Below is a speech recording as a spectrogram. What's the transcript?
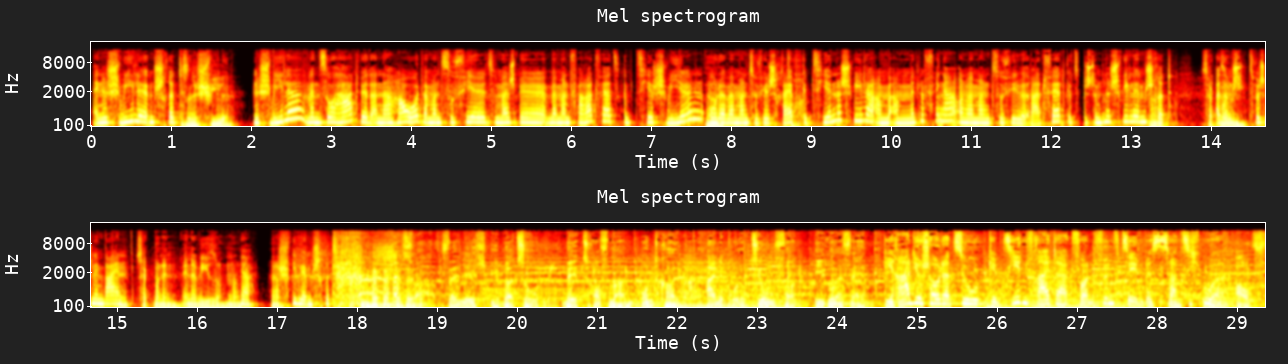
Eine Schwiele im Schritt. Das ist eine Schwiele. Eine Schwiele, wenn es so hart wird an der Haut, wenn man zu viel, zum Beispiel, wenn man Fahrrad fährt, gibt es hier Schwielen. Oder wenn man zu viel schreibt, gibt es hier eine Schwiele am, am Mittelfinger. Und wenn man zu viel Rad fährt, gibt es bestimmt eine Schwiele im Schritt. Sagt, Also man, Sch- zwischen den Beinen. sagt man in NRW so, ne? Ja, Ja. Schwiele im Schritt. Das war völlig überzogen mit Hoffmann und Kollmann. Eine Produktion von Ego FM Die Radioshow dazu gibt's jeden Freitag von 15 bis 20 Uhr. auf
